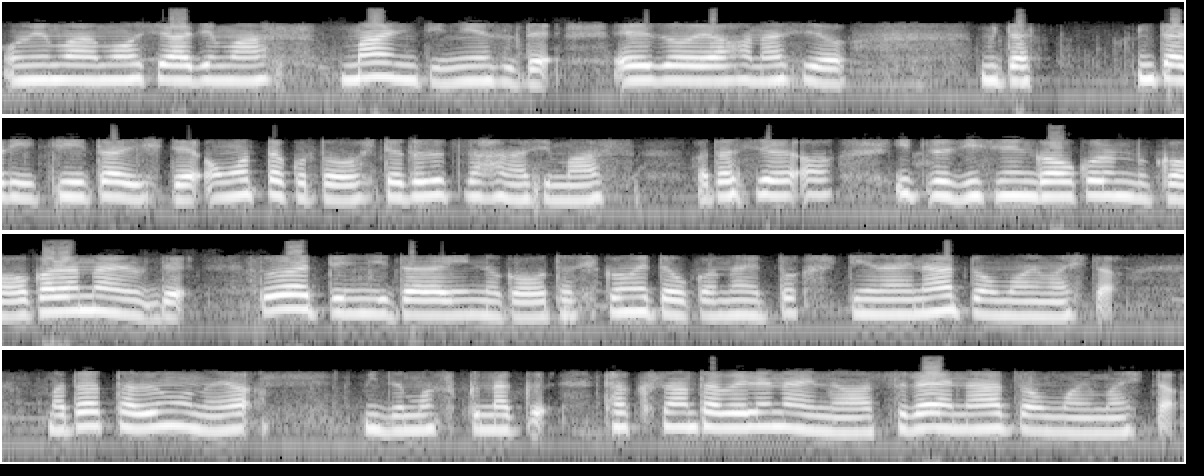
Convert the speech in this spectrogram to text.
お見舞い申し上げます。毎日ニュースで映像や話を見た見たり聞いたりして思ったことを一つずつ話します。私はいつ地震が起こるのかわからないので、どうやって演じたらいいのかを確かめておかないといけないなと思いました。また食べ物や水も少なく、たくさん食べれないのは辛いなと思いました。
